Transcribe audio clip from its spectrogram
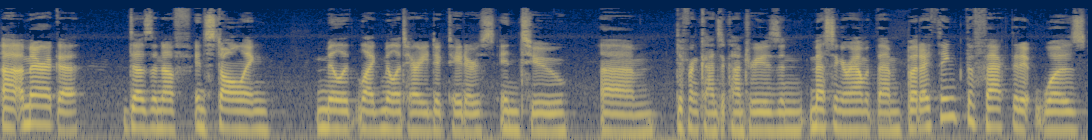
uh, America, does enough installing mili- like military dictators into um, different kinds of countries and messing around with them. But I think the fact that it was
